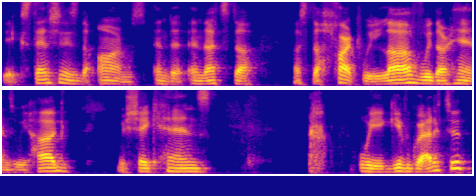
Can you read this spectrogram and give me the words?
The extension is the arms, and the, and that's the that's the heart. We love with our hands. We hug, we shake hands, we give gratitude.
